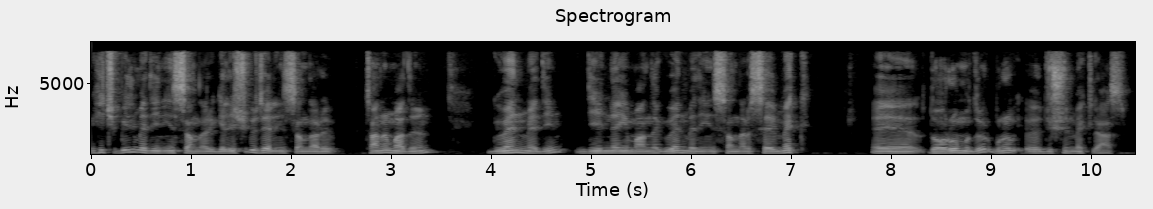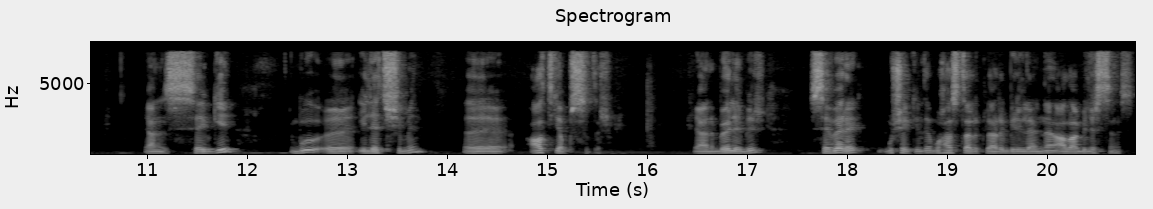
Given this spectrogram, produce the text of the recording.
hiç bilmediğin insanları, gelişi güzel insanları tanımadığın, güvenmediğin, dinle, imanla güvenmediğin insanları sevmek e, doğru mudur? Bunu e, düşünmek lazım. Yani sevgi bu e, iletişimin e, altyapısıdır. Yani böyle bir severek bu şekilde bu hastalıkları birilerinden alabilirsiniz.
